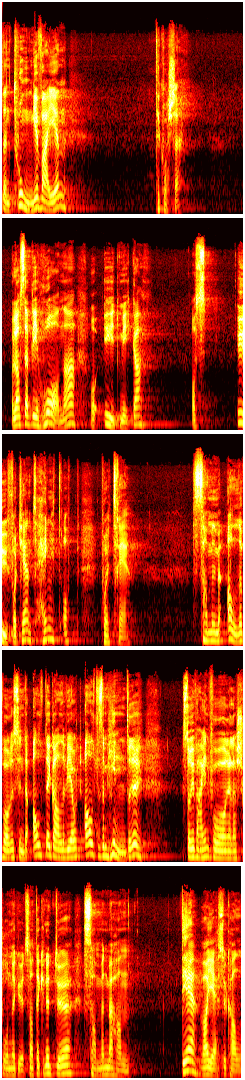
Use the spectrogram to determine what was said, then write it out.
den tunge veien til korset. Og la seg bli håna og ydmyka og ufortjent hengt opp på et tre. Sammen med alle våre synder, alt det gale vi har gjort, alt det som hindrer, står i veien for vår relasjon med Gud, sånn at jeg kunne dø sammen med Han. Det var Jesu kall.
